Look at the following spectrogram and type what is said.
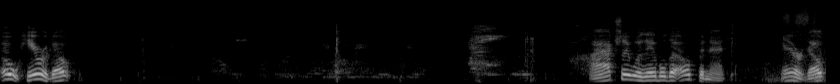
Oh, here we go. I actually was able to open it. There we go.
